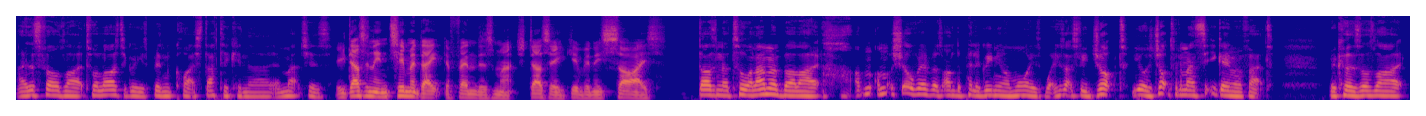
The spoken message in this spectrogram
I just felt like to a large degree he's been quite static in uh, in matches. He doesn't intimidate defenders much, does he? Given his size. Doesn't at all. And I remember, like, I'm, I'm not sure whether it was under Pellegrini or Moyes, but he was actually dropped. He was dropped for the Man City game, in fact, because I was like,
